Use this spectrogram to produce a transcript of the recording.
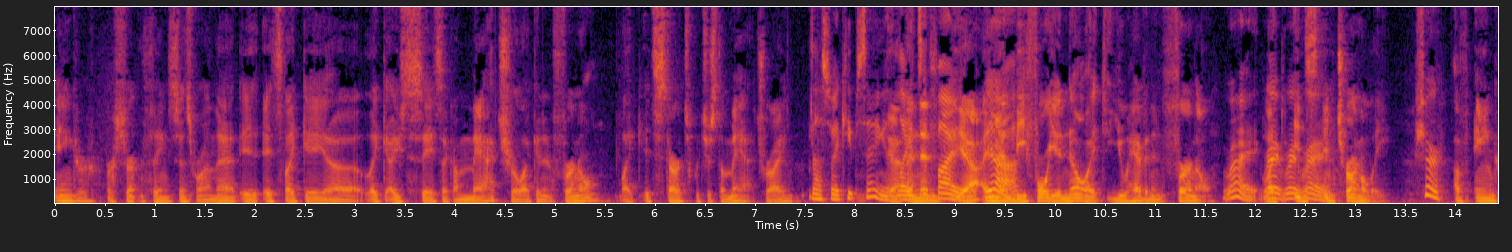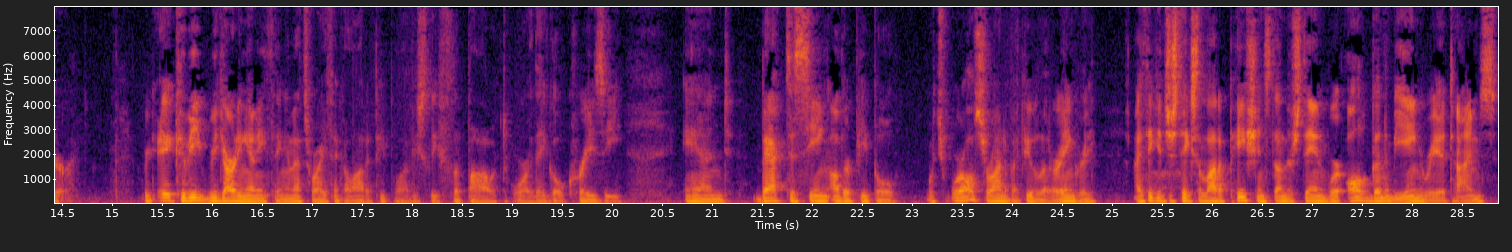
anger or certain things. Since we're on that, it, it's like a uh, like I used to say, it's like a match or like an inferno. Like it starts with just a match, right? that's why i keep saying it Yeah, lights then a fire yeah, and then before you know it, you have an inferno. Right, like right, right, in- right. internally Sure. of anger. It could be regarding anything, and that's why I think a lot of people obviously flip out or they go crazy. And back to seeing other people, which we're all surrounded by people that are angry. I think it just takes a lot of patience to understand we're all going to be angry at times.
